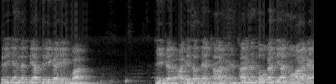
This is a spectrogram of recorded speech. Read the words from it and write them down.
थ्री के अंदर दिया थ्री का एक बार ठीक है, आगे चलते हैं, अठारह में। अठारह में दो का दिया, नौ आ गया।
